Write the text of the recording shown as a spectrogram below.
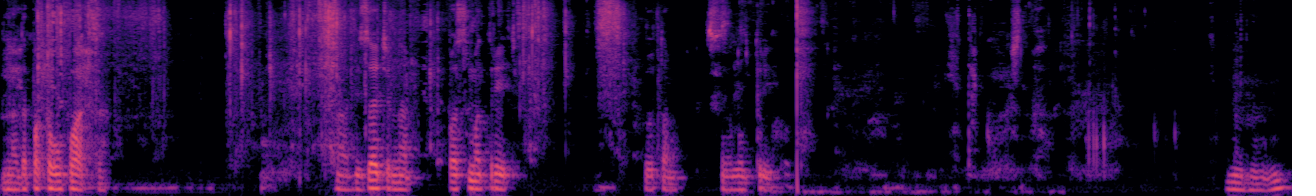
Надо поколупаться. Обязательно посмотреть, что там внутри. Угу.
